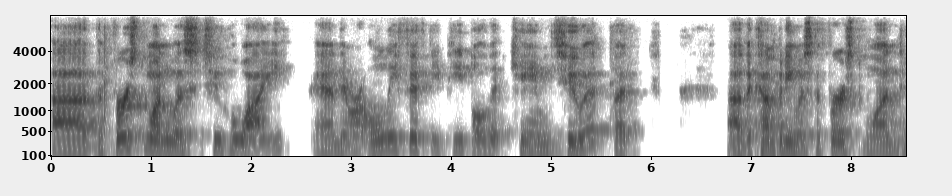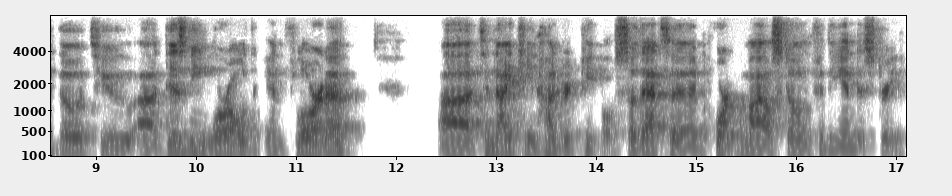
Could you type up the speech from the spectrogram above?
uh, the first one was to hawaii and there were only 50 people that came to it but uh, the company was the first one to go to uh, disney world in florida uh, to 1,900 people. So that's an important milestone for the industry.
